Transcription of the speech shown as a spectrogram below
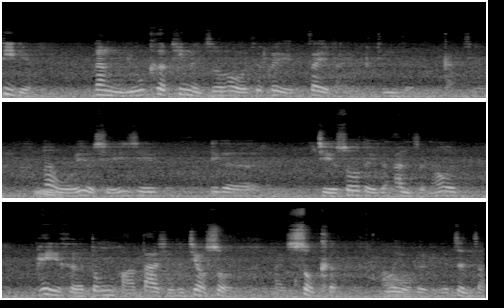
地点，让游客听了之后就可以再来听的感觉。那我有写一些一个解说的一个案子，然后配合东华大学的教授来授课，然后有个一个证照。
